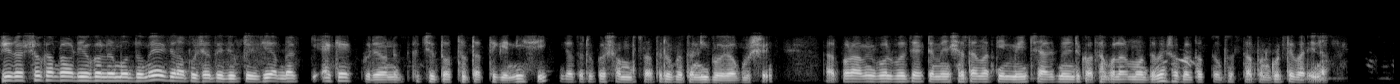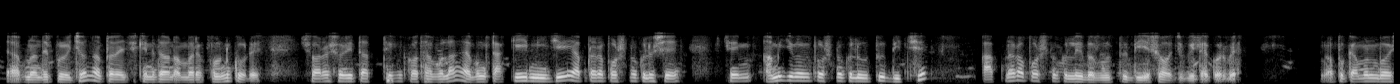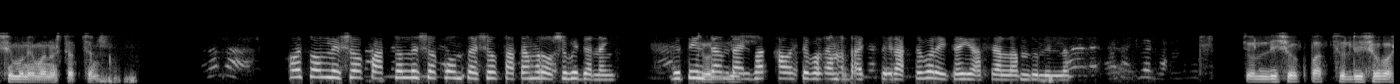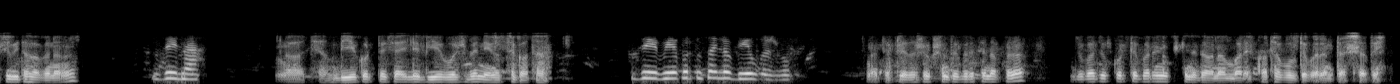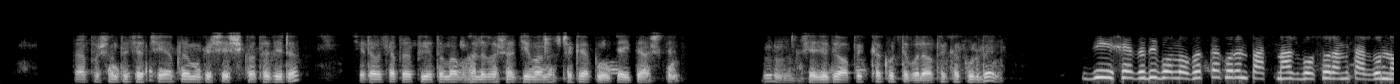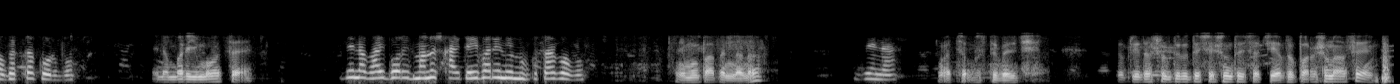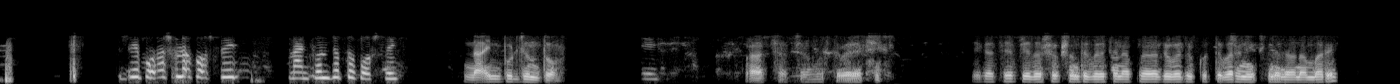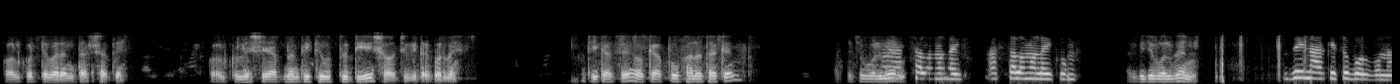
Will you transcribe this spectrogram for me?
প্রিয় দর্শক আমরা অডিও কলের মাধ্যমে একজন আপুর সাথে যুক্ত হয়েছি। আমরা এক এক করে অনেক কিছু তথ্য তার থেকে নিছি। যতটুকু সম্ভব ততটুকু তো নিবই অবশ্যই। তারপর আমি বলব যে একটা মেয়ের সাথে আমরা তিন মিনিট চার মিনিট কথা বলার মাধ্যমে সকল তথ্য উপস্থাপন করতে পারি না। আপনাদের প্রয়োজন আপনারা স্ক্রিনে দেওয়া নাম্বারে ফোন করে সরাসরি তার থেকে কথা বলা এবং তাকে নিজে আপনারা প্রশ্ন করলে সে সেম আমি যেভাবে প্রশ্ন করলে উত্তর দিচ্ছে আপনারা প্রশ্ন করলে এইভাবে উত্তর দিয়ে সহযোগিতা করবে। আপু কেমন বয়সে মনে মানুষ চাচ্ছেন? হয় চল্লিশ হোক পাঁচচল্লিশ হোক পঞ্চাশ হোক তাতে আমার অসুবিধা নেই। যে তিন টাইম। ডাইল ভাত খাওয়াইতে পারে আমার দায়িত্বে রাখতে পারে এটাই আছে আলহামদুলিল্লাহ। চল্লিশ হোক পাঁচচল্লিশ হোক অসুবিধা হবে না না? জি না। আচ্ছা বিয়ে করতে চাইলে বিয়ে বসবেন এই হচ্ছে কথা। জি বিয়ে করতে চাইলেও বিয়ে বসবো। আচ্ছা প্রিয় দর্শক শুনতে পেরেছেন আপনারা? যোগাযোগ করতে পারেন স্ক্রিনে দেওয়া নাম্বারে কথা বলতে পারেন তার সাথে। তারপর শুনতে চাচ্ছি আপনার মুখে শেষ কথা যেটা সেটা হচ্ছে আপনার প্রিয়তমা ভালোবাসার যে মানুষটাকে আপনি চাইতে আসতেন হুম সে যদি অপেক্ষা করতে বলে অপেক্ষা করবেন? জি সে যদি বলো অপেক্ষা করেন পাঁচ মাস বছর আমি তার জন্য অপেক্ষা করব। এই নাম্বারে ইমো আছে? জি না ভাই গরিব মানুষ খাইতেই পারিনি মুখ কোথায় পাবো? ইমো পাবেন না না? জি না। আচ্ছা বুঝতে পেরেছি। প্রিয় দর্শকদের উদ্দেশ্যে শুনতে চাচ্ছি। আপনার পড়াশোনা আছে? জি পড়াশোনা করছি। নাইন পর্যন্ত করছি। নাইন পর্যন্ত? আচ্ছা আচ্ছা বুঝতে পেরেছি। ঠিক আছে প্রিয় দর্শক শুনতে পেরেছেন আপনারা যোগাযোগ করতে পারেন স্ক্রিনে দেওয়া নাম্বারে। কল করতে পারেন তার সাথে। কল করলে সে আপনাদেরকে উত্তর দিয়ে সহযোগিতা করবে। ঠিক আছে ওকে আপু ভালো থাকেন। আর কিছু বলবেন? হ্যাঁ আসসালামু আলাইকুম। আর কিছু বলবেন? জি না আর কিছু বলব না।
